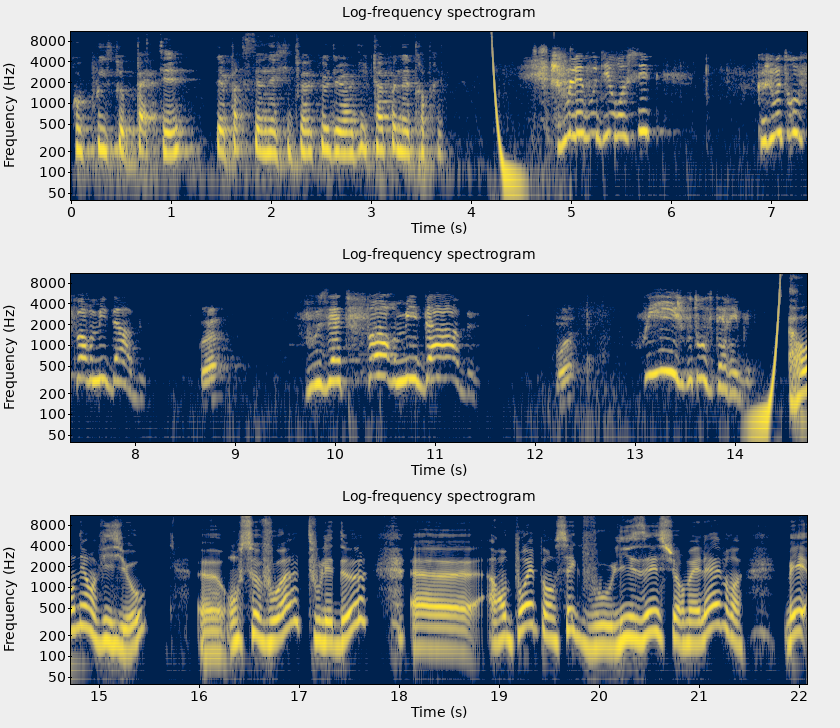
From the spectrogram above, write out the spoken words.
qu'on puisse se passer des personnes en situation de handicap à notre prix. Je voulais vous dire aussi je vous trouve formidable. Quoi? Vous êtes formidable. Moi? Oui, je vous trouve terrible. Alors on est en visio, euh, on se voit tous les deux. Euh, alors on pourrait penser que vous lisez sur mes lèvres, mais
